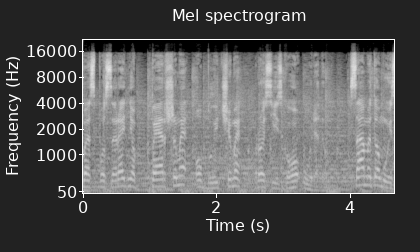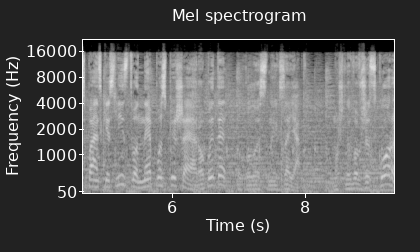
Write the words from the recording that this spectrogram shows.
безпосередньо першими обличчями російського уряду. Саме тому іспанське слідство не поспішає робити голосних заяв. Можливо, вже скоро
